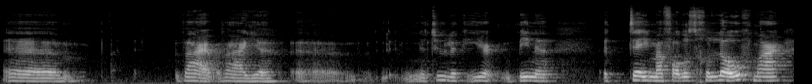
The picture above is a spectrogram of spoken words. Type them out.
ehm, waar, waar je eh, natuurlijk hier binnen het thema van het geloof, maar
